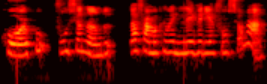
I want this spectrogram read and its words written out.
corpo funcionando da forma como ele deveria funcionar.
